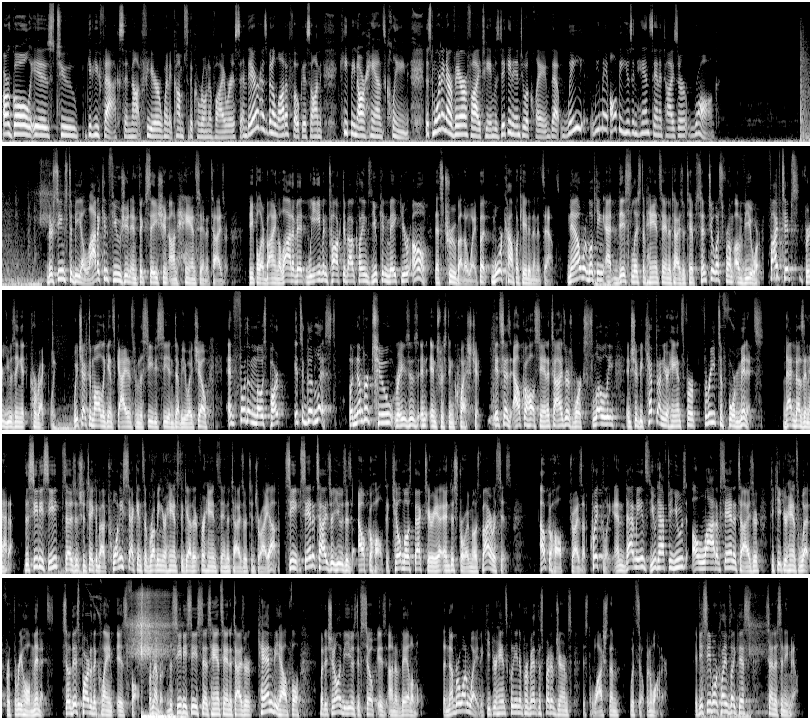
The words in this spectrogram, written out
Our goal is to give you facts and not fear when it comes to the coronavirus. And there has been a lot of focus on keeping our hands clean. This morning, our Verify team is digging into a claim that we, we may all be using hand sanitizer wrong. There seems to be a lot of confusion and fixation on hand sanitizer. People are buying a lot of it. We even talked about claims you can make your own. That's true, by the way, but more complicated than it sounds. Now we're looking at this list of hand sanitizer tips sent to us from a viewer. Five tips for using it correctly. We checked them all against guidance from the CDC and WHO, and for the most part, it's a good list. But number two raises an interesting question. It says alcohol sanitizers work slowly and should be kept on your hands for three to four minutes. That doesn't add up. The CDC says it should take about 20 seconds of rubbing your hands together for hand sanitizer to dry up. See, sanitizer uses alcohol to kill most bacteria and destroy most viruses. Alcohol dries up quickly, and that means you'd have to use a lot of sanitizer to keep your hands wet for three whole minutes. So this part of the claim is false. Remember, the CDC says hand sanitizer can be helpful, but it should only be used if soap is unavailable. The number one way to keep your hands clean and prevent the spread of germs is to wash them with soap and water. If you see more claims like this, send us an email.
